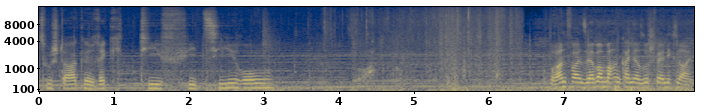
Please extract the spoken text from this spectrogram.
zu starke Rektifizierung. Brandwein selber machen kann ja so schwer nicht sein.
